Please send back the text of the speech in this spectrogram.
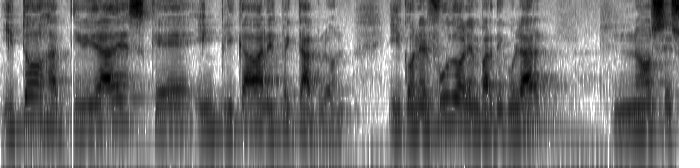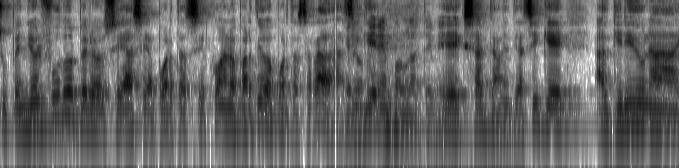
y todas actividades que implicaban espectáculos. Y con el fútbol en particular, no se suspendió el fútbol, pero se hace a puertas, se juegan los partidos a puertas cerradas. Que así lo que, por la TV. Exactamente, así que ha adquirido una,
